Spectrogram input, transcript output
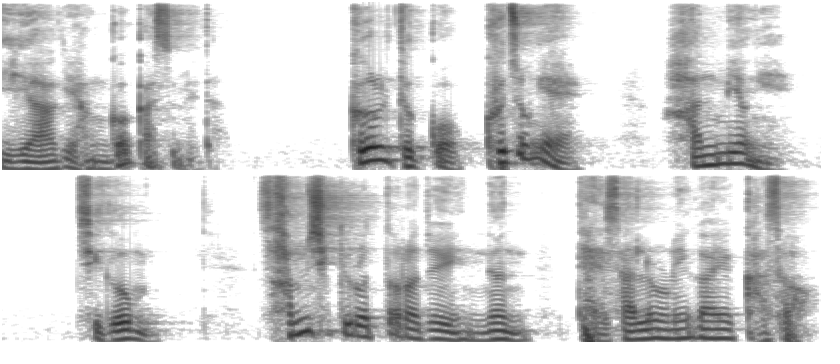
이야기한 것 같습니다. 그걸 듣고 그 중에 한 명이 지금 30km 떨어져 있는 데살로니가에 가서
